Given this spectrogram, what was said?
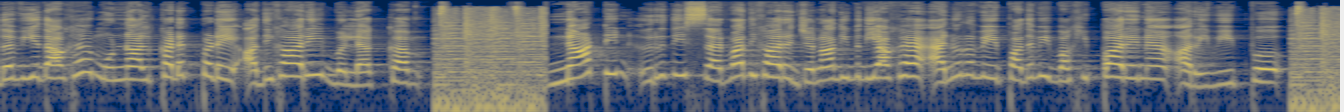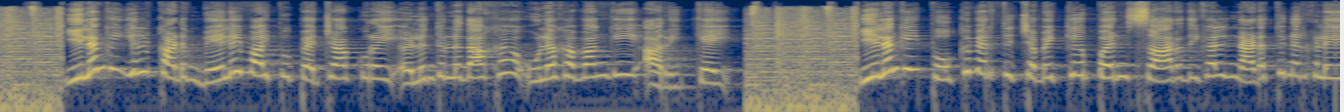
உதவியதாக முன்னாள் கடற்படை அதிகாரி விளக்கம். நாட்டின் இறுதி சர்வாதிகார ஜனாதிபதியாக அனுரவே பதவி வகிப்பார் என அறிவிப்பு. இலங்கையில் கடும் வேலைவாய்ப்பு பற்றாக்குறை எழுந்துள்ளதாக உலக வங்கி அறிக்கை. இலங்கை போக்குவரத்து சபைக்கு பெண் சாரதிகள் நடத்துனர்களை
